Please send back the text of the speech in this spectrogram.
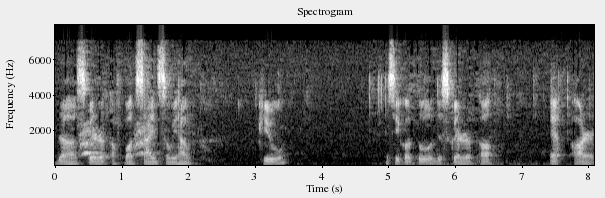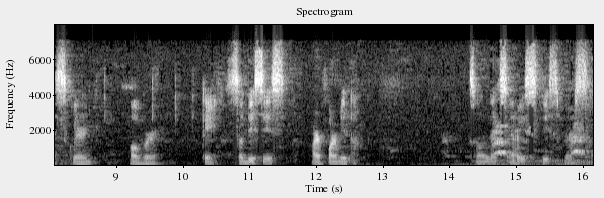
the square root of both sides. So we have q is equal to the square root of fr squared over k. So this is our formula. So let's erase this first.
